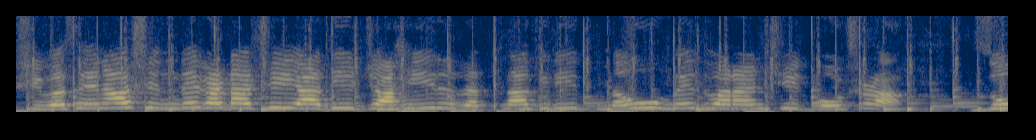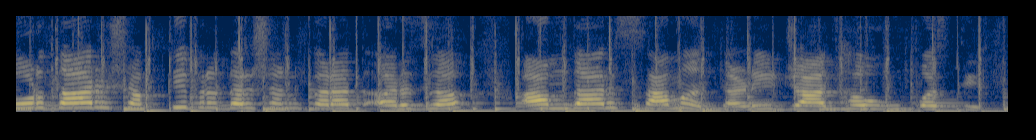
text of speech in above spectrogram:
शिवसेना शिंदे गटाची यादी जाहीर रत्नागिरीत नऊ उमेदवारांची घोषणा. जोरदार शक्ती प्रदर्शन करत अर्ज आमदार सामंत आणि जाधव उपस्थित.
